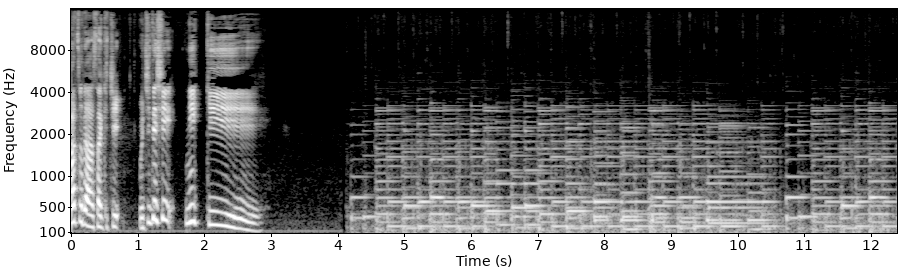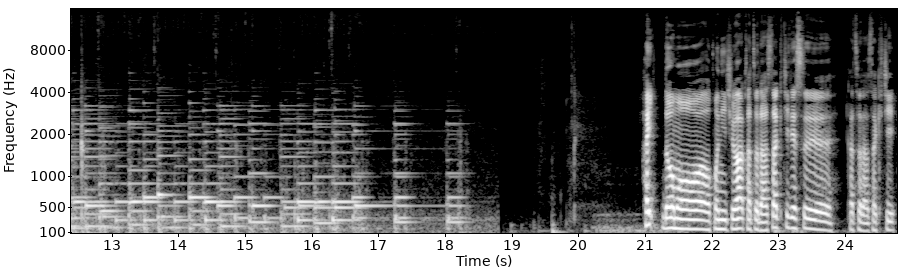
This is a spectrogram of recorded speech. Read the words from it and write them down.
桂朝吉内弟子日記はい、どうも、こんにちは。桂朝吉です。桂朝吉、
